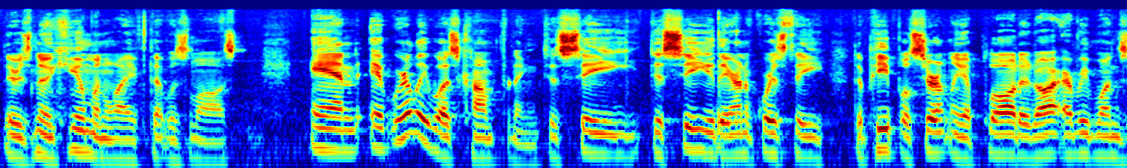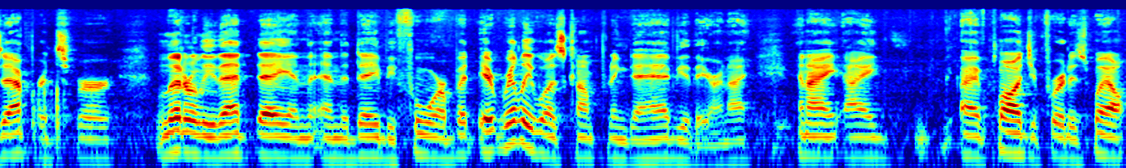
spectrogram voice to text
there was no human life that was lost. And it really was comforting to see to see you there, and of course the, the people certainly applauded all, everyone's efforts for literally that day and, and the day before. But it really was comforting to have you there, and I and I, I, I applaud you for it as well.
